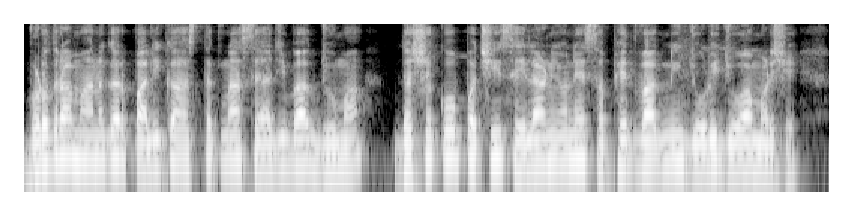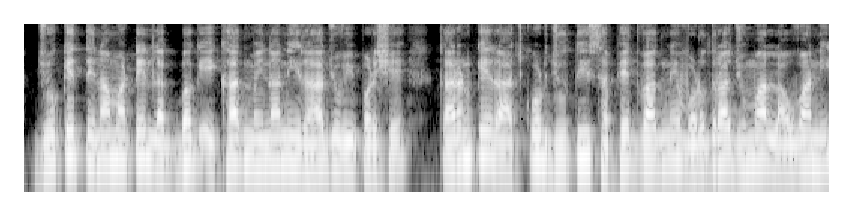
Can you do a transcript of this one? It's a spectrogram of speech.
વડોદરા મહાનગરપાલિકા હસ્તકના સયાજીબાગ ઝૂમાં દશકો પછી સહેલાણીઓને સફેદ વાઘની જોડી જોવા મળશે. જો કે તેના માટે લગભગ એકાદ મહિનાની રાહ જોવી પડશે, કારણ કે રાજકોટ ઝૂથી સફેદ વાઘને વડોદરા ઝૂમાં લાવવાની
